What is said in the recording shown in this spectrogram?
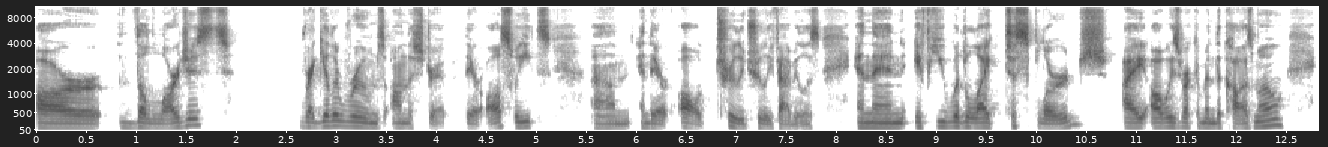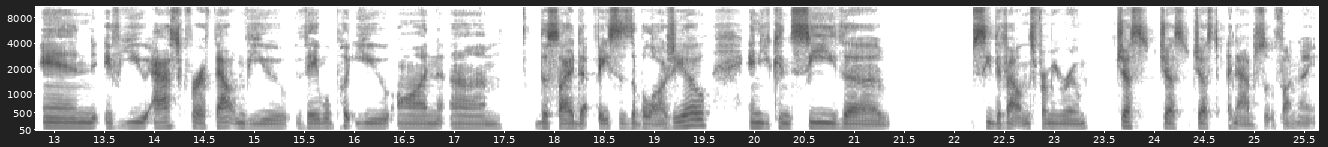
are the largest regular rooms on the strip they're all suites um, and they're all truly truly fabulous and then if you would like to splurge i always recommend the cosmo and if you ask for a fountain view they will put you on um, the side that faces the Bellagio, and you can see the see the fountains from your room. Just, just, just an absolute fun night.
